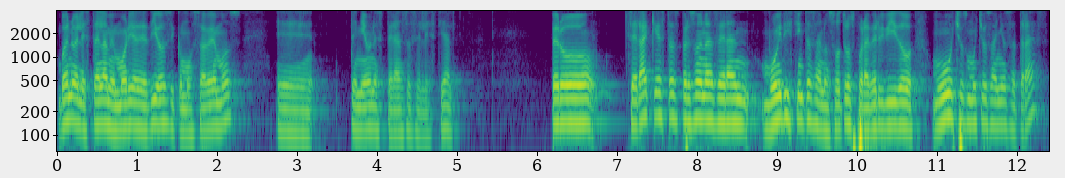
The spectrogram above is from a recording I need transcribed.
bueno, él está en la memoria de Dios y como sabemos, eh, tenía una esperanza celestial. Pero, ¿será que estas personas eran muy distintas a nosotros por haber vivido muchos, muchos años atrás?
